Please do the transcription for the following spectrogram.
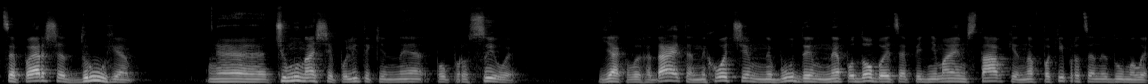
Це перше. Друге, е, чому наші політики не попросили? Як ви гадаєте, не хочемо, не будемо, не подобається, піднімаємо ставки, навпаки, про це не думали.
